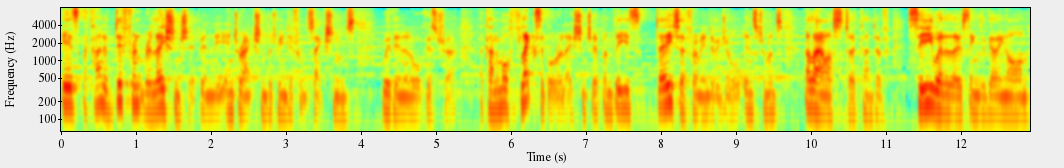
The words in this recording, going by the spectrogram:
is a kind of different relationship in the interaction between different sections within an orchestra, a kind of more flexible relationship. And these data from individual instruments allow us to kind of see whether those things are going on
